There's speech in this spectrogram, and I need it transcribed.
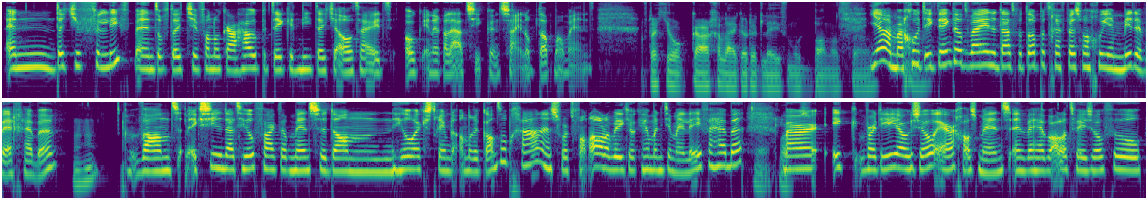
En dat je verliefd bent of dat je van elkaar houdt, betekent niet dat je altijd ook in een relatie kunt zijn op dat moment. Of dat je elkaar gelijk uit het leven moet bannen of zo. Ja, maar goed, ik denk dat wij inderdaad wat dat betreft best wel een goede middenweg hebben. Mhm. Want ik zie inderdaad heel vaak dat mensen dan heel extreem de andere kant op gaan. En een soort van, oh, dat wil ik ook helemaal niet in mijn leven hebben. Ja. Maar ik waardeer jou zo erg als mens. En we hebben alle twee zoveel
